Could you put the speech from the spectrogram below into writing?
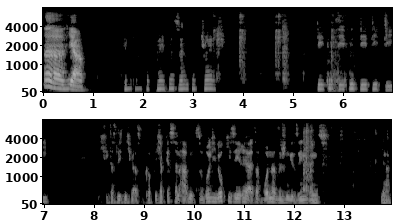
ah, ja. Get the papers and the trash. Die, die, die, die, die, die. Ich krieg das Lied nicht mehr aus dem Kopf. Ich habe gestern Abend sowohl die Loki-Serie als auch WandaVision gesehen und ja,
